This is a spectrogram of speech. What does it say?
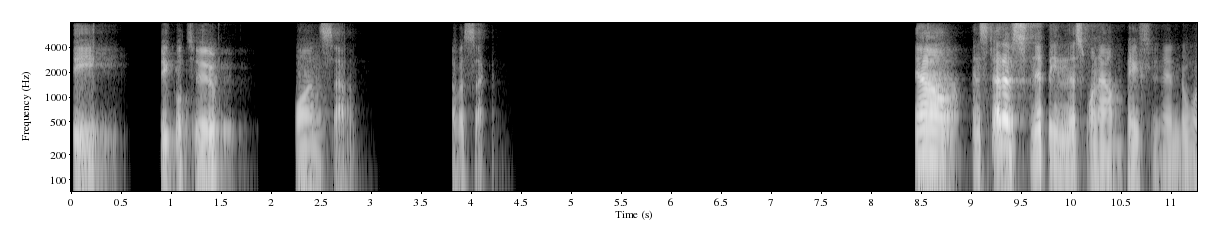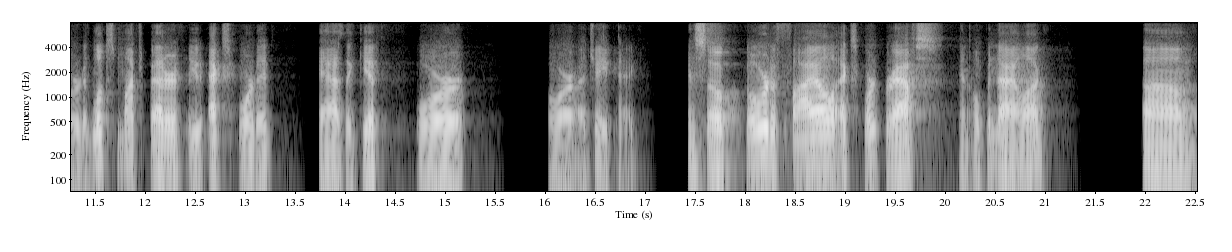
C is equal to 1 seventh of a second. Now, instead of snipping this one out and pasting it into Word, it looks much better if you export it as a GIF or, or a JPEG. And so go over to File, Export Graphs, and Open Dialog. Um,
